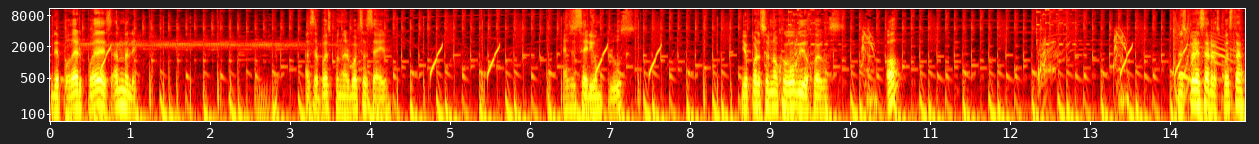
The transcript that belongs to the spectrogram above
De poder puedes, ándale. Hasta puedes poner bolsas de aire. Eso sería un plus. Yo por eso no juego videojuegos. ¿Oh? No espero esa respuesta.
